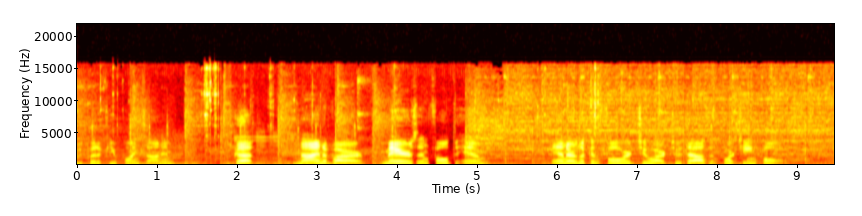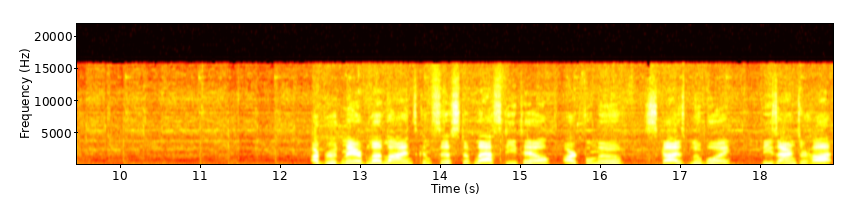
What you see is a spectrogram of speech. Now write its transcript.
we put a few points on him. We've got nine of our mares in foal to him and are looking forward to our 2014 foals. Our broodmare bloodlines consist of Last Detail, Artful Move, Sky's Blue Boy, these irons are hot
